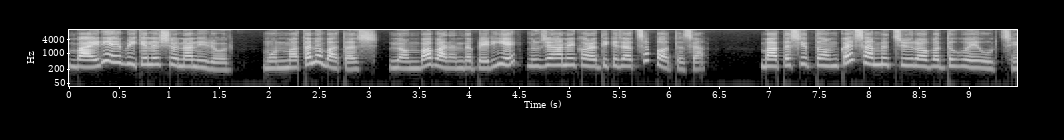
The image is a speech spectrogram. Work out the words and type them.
বাইরে বিকেলের সোনালি রোদ, মন মাতানো বাতাস, লম্বা বারান্দা পেরিয়ে নূরজাহানের ঘরের দিকে যাচ্ছে পদ্মজা। বাতাসের দমকায় সামনে চুল অবাধ্য হয়ে উঠছে,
